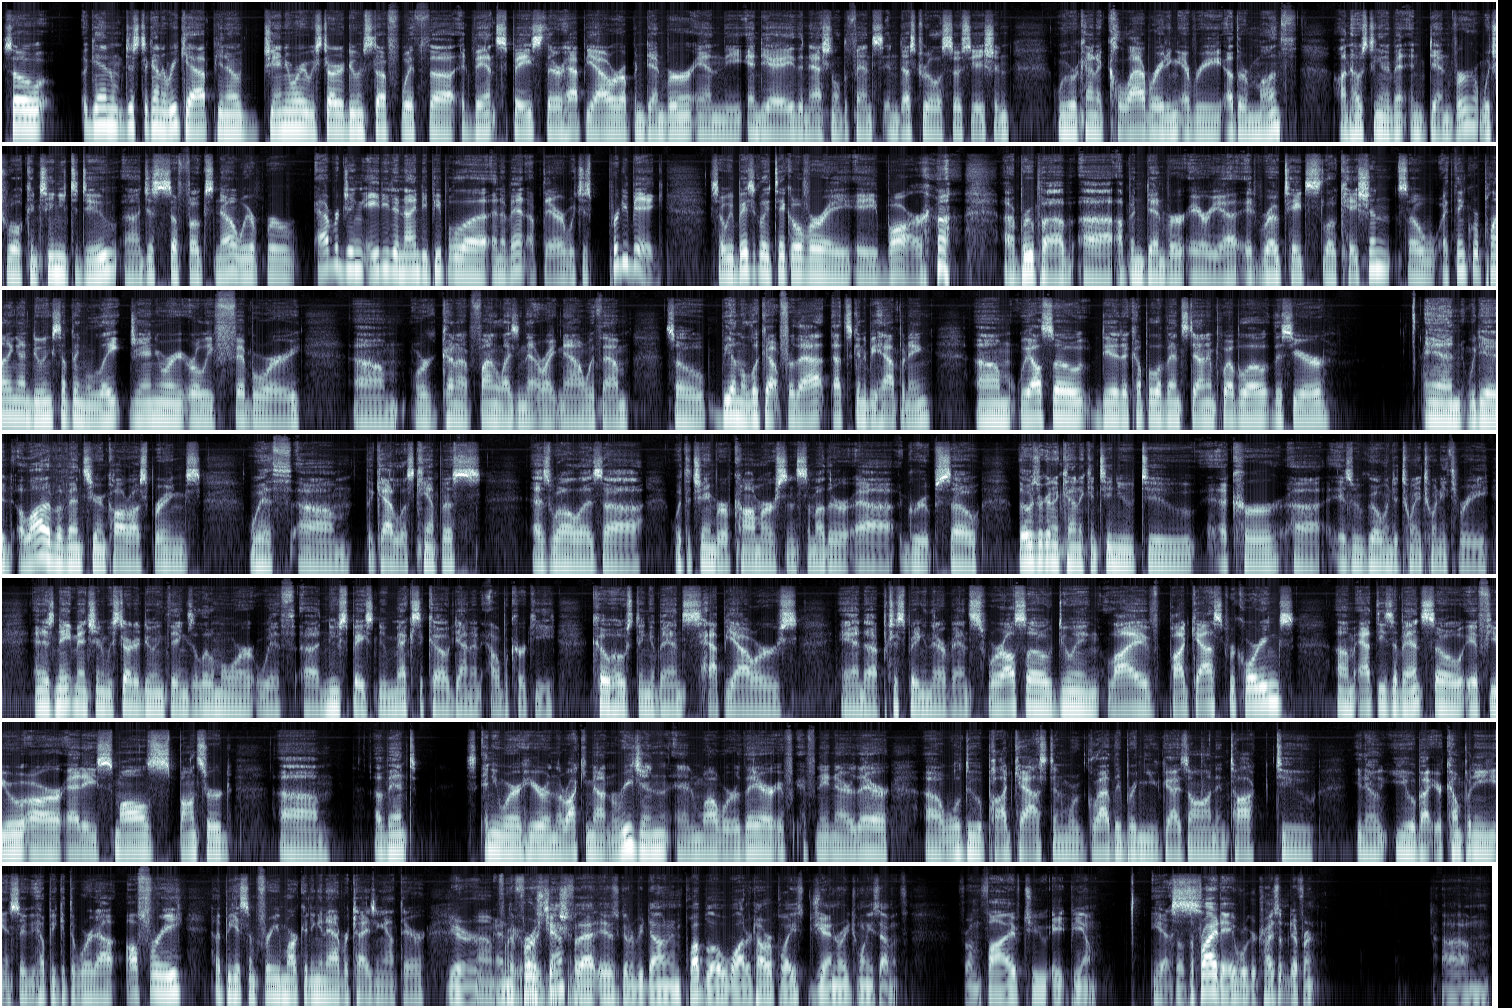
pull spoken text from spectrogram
So again, just to kind of recap, you know, January we started doing stuff with uh, Advanced Space, their happy hour up in Denver, and the NDIA, the National Defense Industrial Association. We were kind of collaborating every other month on hosting an event in Denver, which we'll continue to do. Uh, just so folks know, we're, we're averaging 80 to 90 people uh, an event up there, which is pretty big. So we basically take over a, a bar, a brew pub uh, up in Denver area. It rotates location. So I think we're planning on doing something late January, early February. Um, we're kind of finalizing that right now with them. So be on the lookout for that. That's going to be happening. Um, we also did a couple events down in Pueblo this year. And we did a lot of events here in Colorado Springs with um, the Catalyst campus, as well as uh, with the Chamber of Commerce and some other uh, groups. So those are going to kind of continue to occur uh, as we go into 2023. And as Nate mentioned, we started doing things a little more with uh, New Space New Mexico down in Albuquerque, co hosting events, happy hours, and uh, participating in their events. We're also doing live podcast recordings um, at these events. So if you are at a small sponsored um, event anywhere here in the Rocky Mountain region, and while we're there, if, if Nate and I are there, uh, we'll do a podcast, and we'll gladly bring you guys on and talk to you know you about your company, and so help you get the word out, all free, help you get some free marketing and advertising out there. Your, um, and the your first chance for that is going to be down in Pueblo, Water Tower Place, January 27th from 5 to 8 p.m. Yes, So it's a Friday. We're going to try something different. Um,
